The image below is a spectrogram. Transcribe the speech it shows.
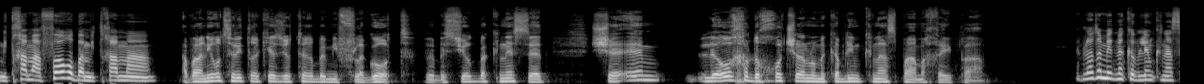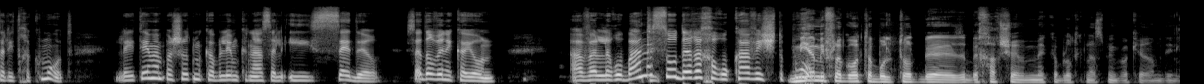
במתחם האפור או במתחם ה... אבל אני רוצה להתרכז יותר במפלגות ובסיעות בכנסת, שהם לאורך הדוחות שלנו מקבלים קנס פעם אחרי פעם. הם לא תמיד מקבלים קנס על התחכמות. לעתים הם פשוט מקבלים קנס על אי סדר, סדר וניקיון. אבל לרובן עשו דרך ארוכה והשתפרו. מי המפלגות הבולטות בכך שהן מקבלות קנס ממבקר המדינה?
